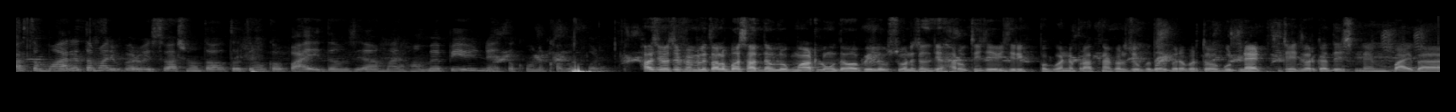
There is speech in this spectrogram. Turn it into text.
આજ તો મારે તમારી ઉપર વિશ્વાસ નહોતો આવતો તે હું કહું પાઈ દઉં છે મારે હમે પીવી ને તો મને ખબર પડે. હાજી વાત ફેમિલી ચાલો બસ આજના બ્લોગમાં આટલું. હું દવા પી લઉં છું અને જલ્દી સારું થઈ જાય. જરીક ભગવાનને પ્રાર્થના કરજો બધા બરાબર? તો ગુડ નાઇટ જય દ્વારકાધીશ ને બાય બાય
